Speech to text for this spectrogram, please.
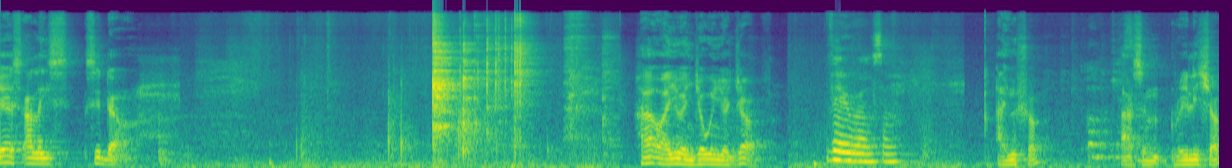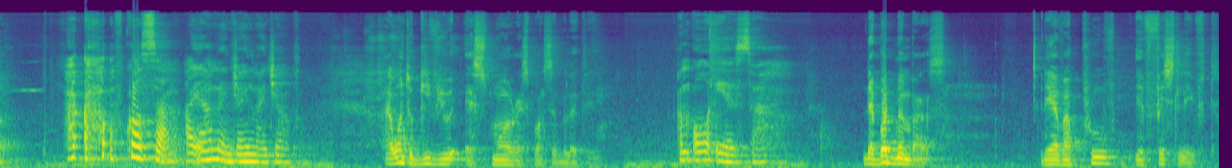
Yes, Alice, sit down. How are you enjoying your job? Very well, sir. Are you sure? As in, really sure? Of course, sir. I am enjoying my job. I want to give you a small responsibility. I'm all ears, sir. The board members, they have approved a facelift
